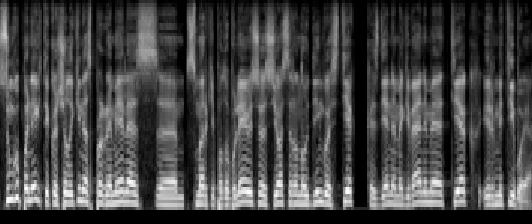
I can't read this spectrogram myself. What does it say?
Sunku paneigti, kad šio laikinės programėlės e, smarkiai patobulėjusios, jos yra naudingos tiek kasdienėme gyvenime, tiek ir mytyboje.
